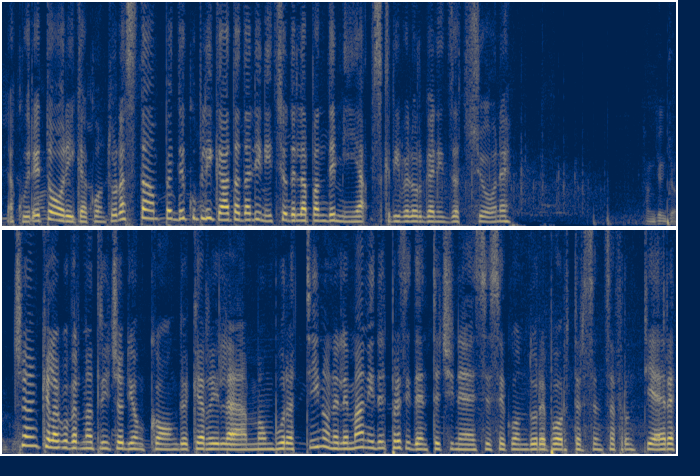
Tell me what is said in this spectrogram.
la cui retorica contro la stampa è decuplicata dall'inizio della pandemia, scrive l'organizzazione. C'è anche la governatrice di Hong Kong, Carrie Lam, un burattino nelle mani del presidente cinese, secondo Reporter Senza Frontiere.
